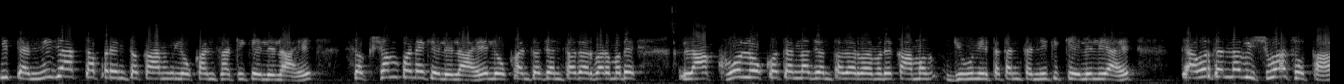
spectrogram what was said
की त्यांनी जे आतापर्यंत काम लोकांसाठी केलेलं आहे सक्षमपणे केलेलं आहे लोकांच्या जनता दरबारमध्ये लाखो लोक त्यांना जनता दरबारमध्ये कामं घेऊन येतात आणि त्यांनी ती केलेली आहेत त्यावर त्यांना विश्वास होता.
